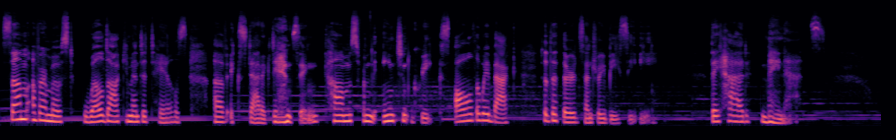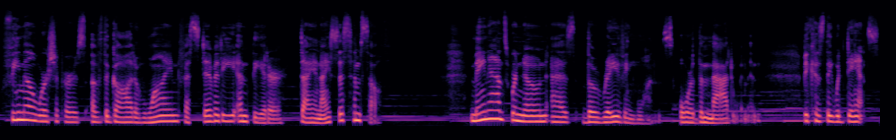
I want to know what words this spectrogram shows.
Some of our most well documented tales of ecstatic dancing comes from the ancient Greeks all the way back to the 3rd century BCE. They had maenads, female worshippers of the god of wine, festivity, and theater, Dionysus himself. Maenads were known as the raving ones or the mad women because they would dance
